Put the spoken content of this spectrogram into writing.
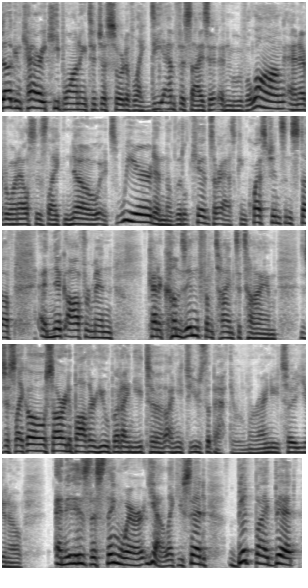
Doug and Carrie keep wanting to just sort of like de-emphasize it and move along, and everyone else is like, no, it's weird, and the little kids are asking questions and stuff. And Nick Offerman kind of comes in from time to time, just like, oh, sorry to bother you, but I need to I need to use the bathroom or I need to, you know. And it is this thing where, yeah, like you said, bit by bit,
